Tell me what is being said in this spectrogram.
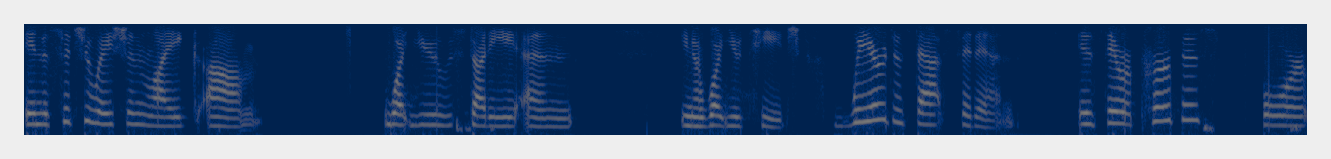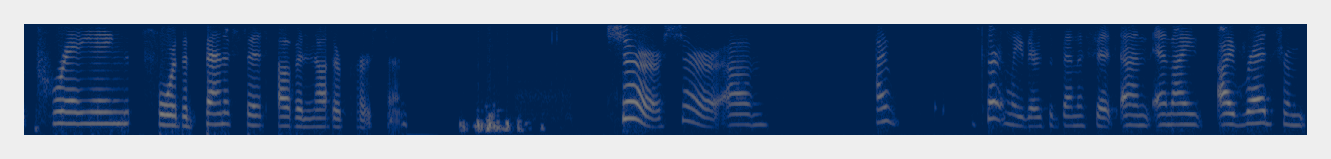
in a situation like um what you study and you know what you teach where does that fit in? Is there a purpose for praying for the benefit of another person? Sure sure. Um i certainly there's a benefit. And and i i've read from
